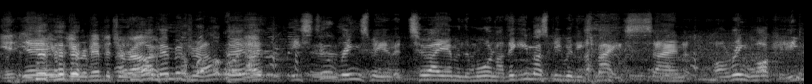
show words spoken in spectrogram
You, Yeah, you, you remember Jarrell? I remember Jarrell. I- I- he still rings me at 2 a.m. in the morning. I think he must be with his mates saying, I'll ring Lockie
